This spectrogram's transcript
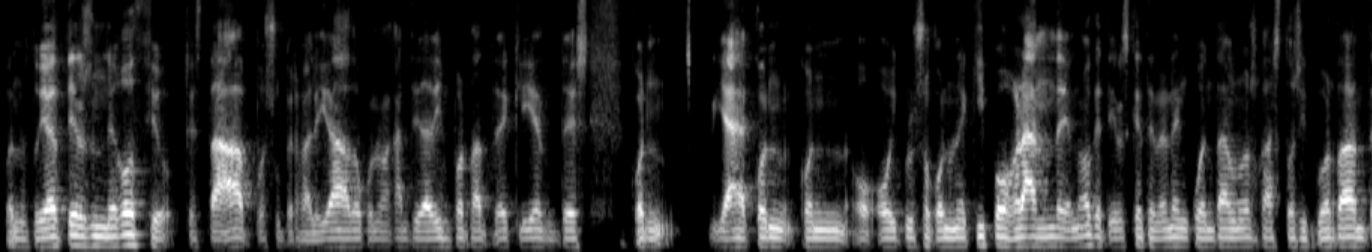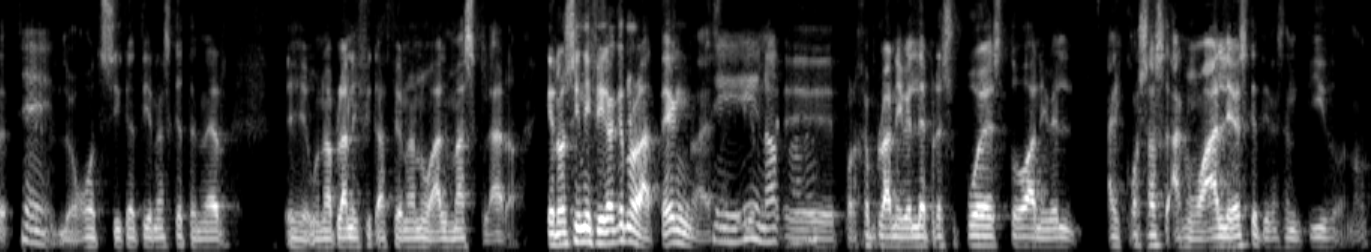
Cuando tú ya tienes un negocio que está pues súper validado, con una cantidad importante de clientes, con ya con, con o, incluso con un equipo grande, ¿no? Que tienes que tener en cuenta unos gastos importantes. Luego sí que tienes que tener eh, una planificación anual más clara, que no significa que no la tengas. Eh, por ejemplo, a nivel de presupuesto, a nivel... Hay cosas anuales que tienen sentido, ¿no?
